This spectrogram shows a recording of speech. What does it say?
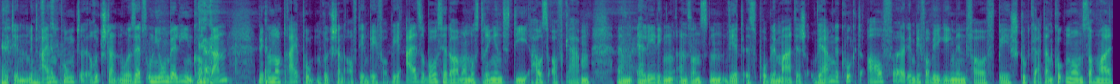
mit den mit einem. Punkt äh, Rückstand nur. Selbst Union Berlin kommt dann mit nur noch drei Punkten Rückstand auf den BVB. Also Borussia Dortmund muss dringend die Hausaufgaben ähm, erledigen, ansonsten wird es problematisch. Wir haben geguckt auf äh, den BVB gegen den VfB Stuttgart. Dann gucken wir uns doch mal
